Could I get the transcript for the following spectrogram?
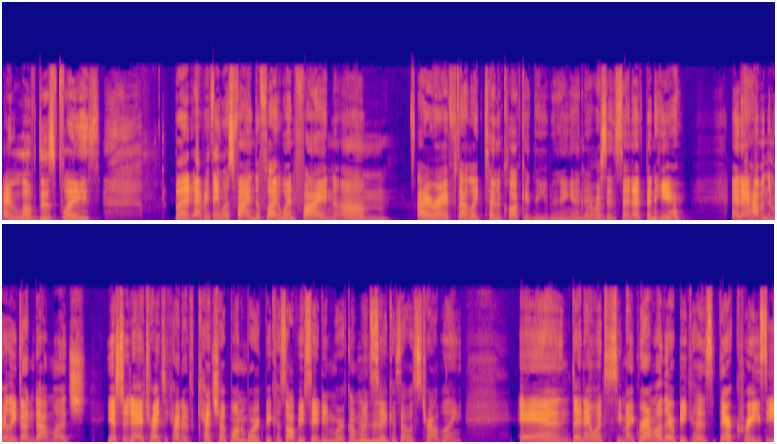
I love this place. But everything was fine. The flight went fine. Um, I arrived at like 10 o'clock in the evening, and ever since then, I've been here. And I haven't really done that much. Yesterday, I tried to kind of catch up on work because obviously I didn't work on Wednesday mm-hmm. because I was traveling. And then I went to see my grandmother because they're crazy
